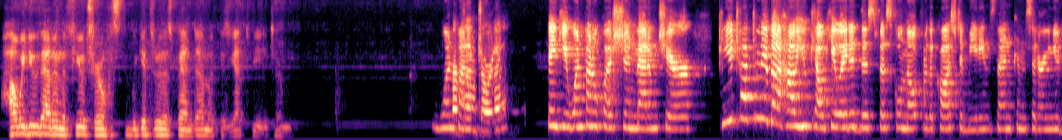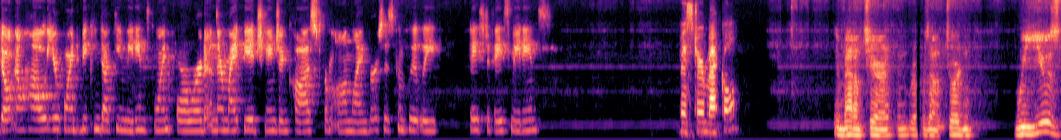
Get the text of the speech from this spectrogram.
how we do that in the future once we get through this pandemic is yet to be determined. One final Jordan. Thank you. One final question, Madam Chair. Can you talk to me about how you calculated this fiscal note for the cost of meetings then, considering you don't know how you're going to be conducting meetings going forward and there might be a change in cost from online versus completely face-to-face -face meetings? Mr. Moeckel. And Madam Chair and Representative Jordan, we used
